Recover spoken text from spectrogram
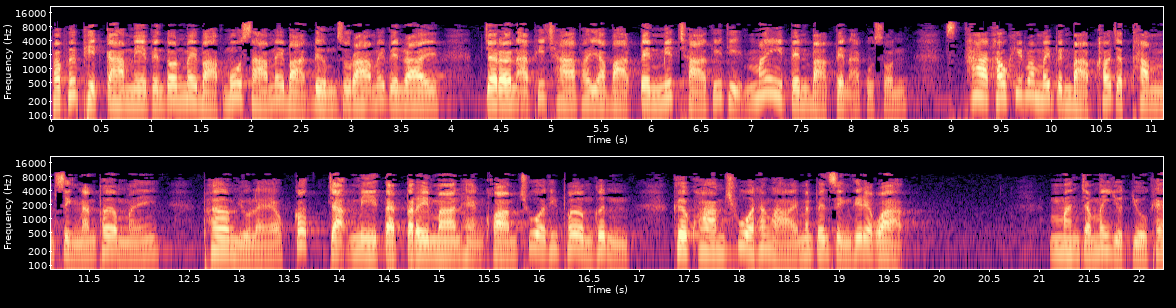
ประพฤติผิดกามเมเป็นต้นไม่บาปมุสาไม่บาปดื่มสุราไม่เป็นไร เจริญอภิชาพยาบาทเป็นมิจฉาทิฏฐิไม่เป็นบาปเป็นอกุศล ถ้าเขาคิดว่าไม่เป็นบาปเขาจะทำสิ่งนั้นเพิ่มไหมเพิ่มอยู่แล้ว ก็จะมีแต่ปริมาณแห่งความชั่วที่เพิ่มขึ้น คือความชั่วทั้งหลายมันเป็นสิ่งที่เรียกว่า มันจะไม่หยุดอยู่แค่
